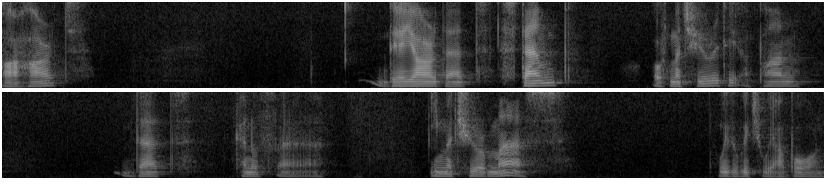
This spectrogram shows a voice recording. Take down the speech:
our heart. They are that stamp of maturity upon that kind of uh, immature mass with which we are born.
